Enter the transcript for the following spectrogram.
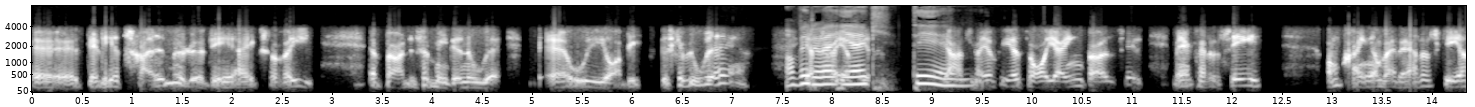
øh, det her trædemølle, det her ekseri, at børnefamilien ude, er ude i øjeblik. Det skal vi ud af. Og ved du hvad, Erik? Det, øh... Jeg er 83 år, jeg har ingen børn til, men jeg kan da se omkring, hvad det er, der sker.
